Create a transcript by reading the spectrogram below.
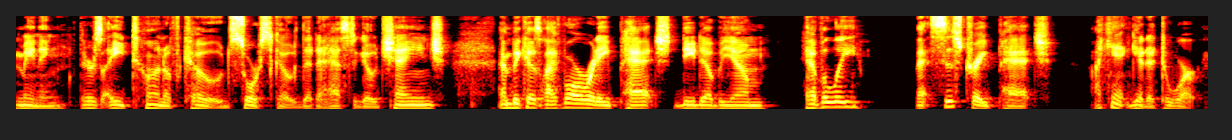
meaning there's a ton of code, source code, that it has to go change. And because I've already patched DWM heavily, that sys tray patch, I can't get it to work.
